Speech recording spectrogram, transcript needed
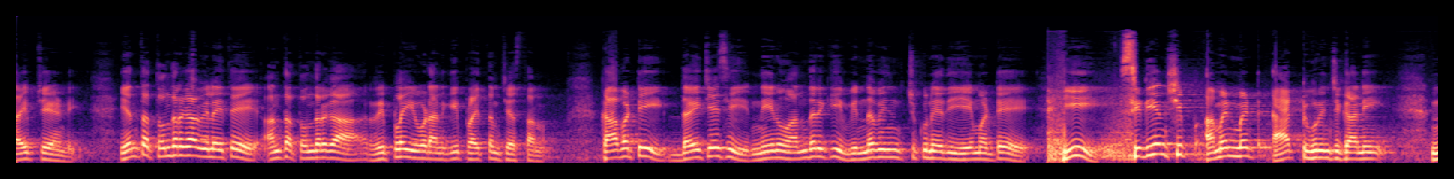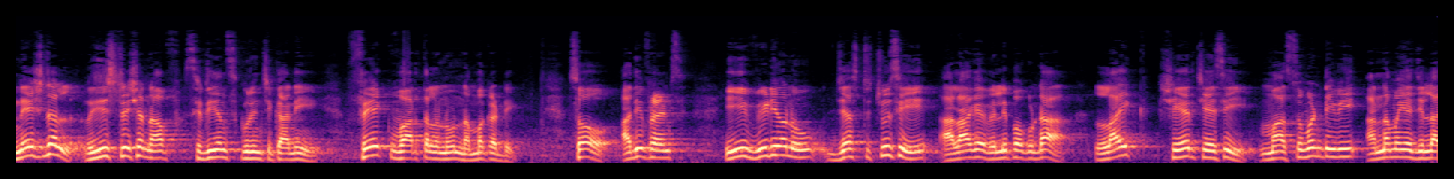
టైప్ చేయండి. ఎంత తొందరగా వీలైతే అంత తొందరగా రిప్లై ఇవ్వడానికి ప్రయత్నం చేస్తాను. కాబట్టి దయచేసి నేను అందరికీ విన్నవించుకునేది ఏమంటే ఈ సిటిజన్షిప్ అమెండ్మెంట్ యాక్ట్ గురించి కానీ నేషనల్ రిజిస్ట్రేషన్ ఆఫ్ సిటిజన్స్ గురించి కానీ ఫేక్ వార్తలను నమ్మకండి. సో అది ఫ్రెండ్స్ ఈ వీడియోను జస్ట్ చూసి అలాగే వెళ్ళిపోకుండా లైక్ షేర్ చేసి మా సుమన్ టీవీ అన్నమయ్య జిల్లా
